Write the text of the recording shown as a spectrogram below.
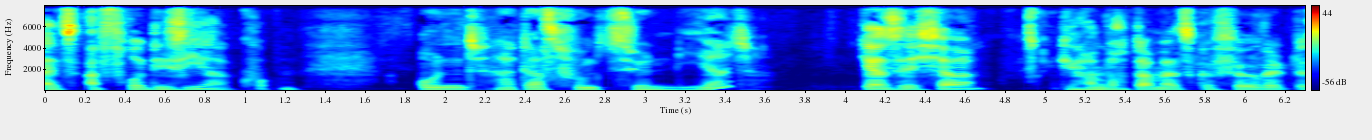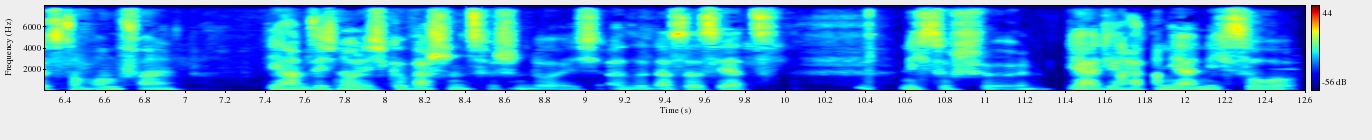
als Aphrodisiakum. Und hat das funktioniert? Ja, sicher. Die haben doch damals gevögelt bis zum Umfallen. Die haben sich noch nicht gewaschen zwischendurch. Also das ist jetzt nicht so schön. Ja, die hatten ja nicht so,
